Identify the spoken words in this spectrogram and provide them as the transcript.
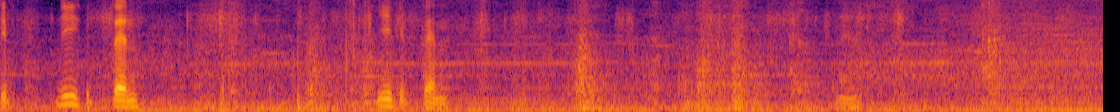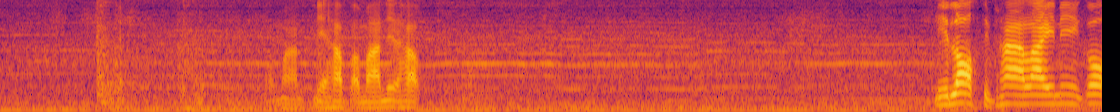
สิบยี่สิบเซนยี่สิบเซนประมาณเนี่ยครับ ประมาณนี้นะครับ นี่ลอกสิบห้าไร่นี่ก็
